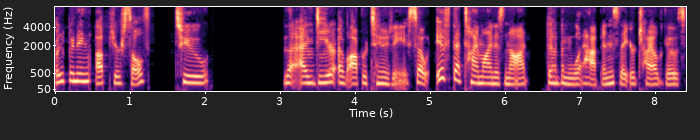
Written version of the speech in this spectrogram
opening up yourself to the idea of opportunity. So if that timeline is not be what happens, that your child goes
